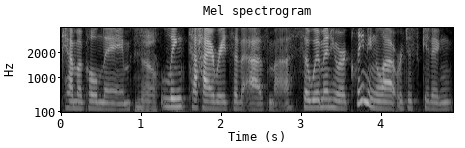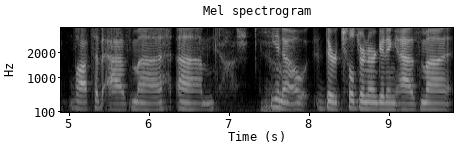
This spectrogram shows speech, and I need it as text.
chemical name, No. linked to high rates of asthma. So women who are cleaning a lot were just getting lots of asthma. Um, Gosh. Yeah. You know, their children are getting asthma.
